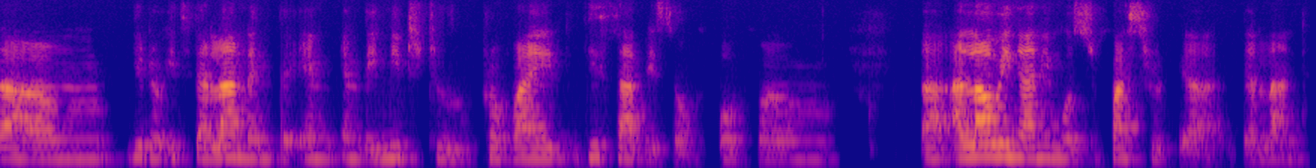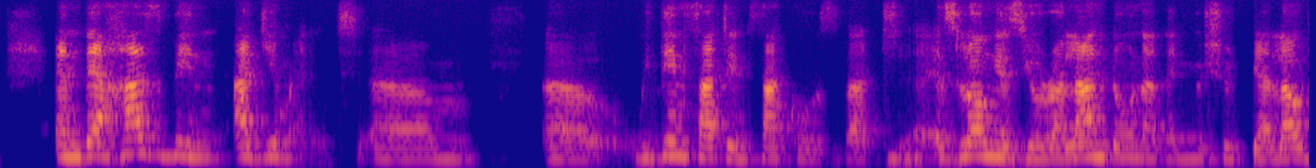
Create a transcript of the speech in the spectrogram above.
um, you know it's the land and, and, and they need to provide this service of, of um, uh, allowing animals to pass through their, their land. And there has been argument um, uh, within certain circles that as long as you're a landowner, then you should be allowed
